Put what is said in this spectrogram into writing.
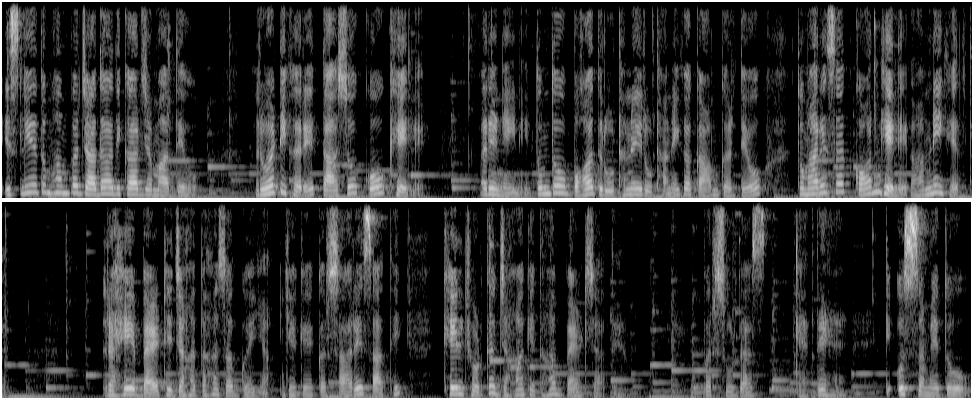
इसलिए तुम हम पर ज़्यादा अधिकार जमाते हो। रोहटी खरे, तासों को खेले। अरे नहीं नहीं, तुम तो बहुत रूठने रूठाने का काम करते हो। तुम्हारे साथ कौन खेलेगा? हम नहीं खेलते। रहे बैठ जहाँ तहाँ सब गैया, यह कहकर सारे साथी खेल छोड़कर जहाँ के तहाँ बैठ जाते हैं। पर सूरदास कहते हैं कि उस समय तो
